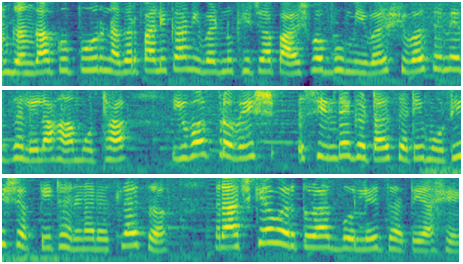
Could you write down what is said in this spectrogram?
गंगापूर नगरपालिका निवडणुकीच्या पार्श्वभूमीवर शिवसेनेत झालेला हा मोठा युवक प्रवेश शिंदे गटासाठी मोठी शक्ती ठरणार असल्याचं राजकीय वर्तुळात बोलले जाते आहे.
